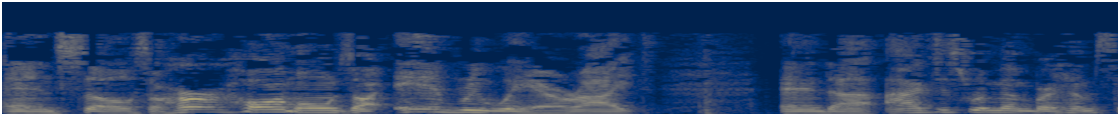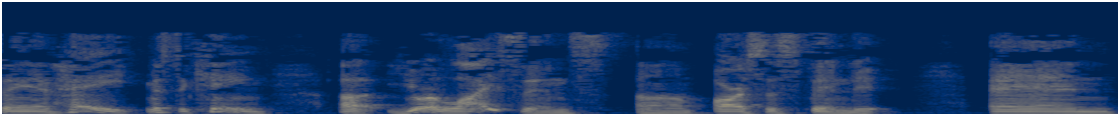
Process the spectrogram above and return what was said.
And so, so her hormones are everywhere, right? And uh, I just remember him saying, "Hey, Mr. King, uh, your license um, are suspended, and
